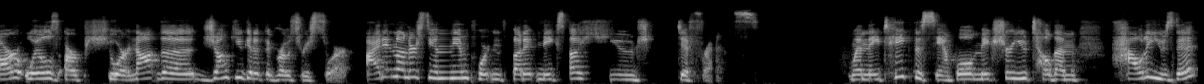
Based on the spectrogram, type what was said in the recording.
our oils are pure, not the junk you get at the grocery store. I didn't understand the importance, but it makes a huge difference. When they take the sample, make sure you tell them how to use it,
